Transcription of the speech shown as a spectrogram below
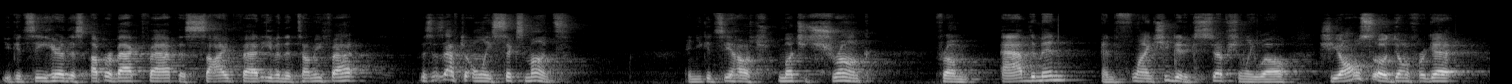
You can see here this upper back fat, this side fat, even the tummy fat. This is after only six months. And you can see how much it shrunk from abdomen and flank. She did exceptionally well. She also, don't forget,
